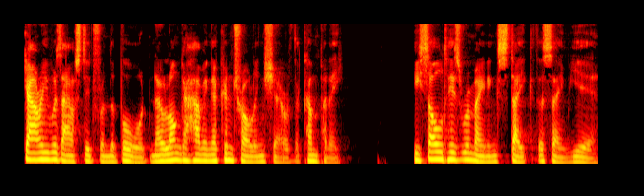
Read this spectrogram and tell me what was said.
Gary was ousted from the board, no longer having a controlling share of the company. He sold his remaining stake the same year.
